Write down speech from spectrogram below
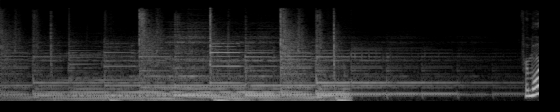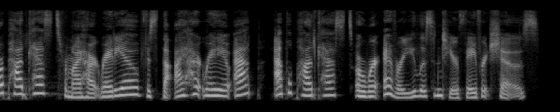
For more podcasts from iHeartRadio, visit the iHeartRadio app, Apple Podcasts, or wherever you listen to your favorite shows.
